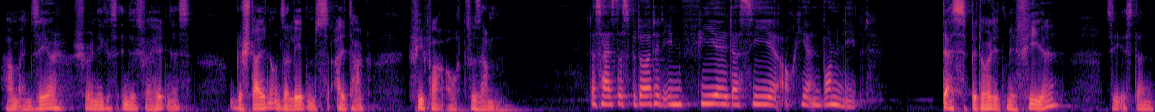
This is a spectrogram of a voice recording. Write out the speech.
haben ein sehr schönes inniges Verhältnis und gestalten unser Lebensalltag vielfach auch zusammen. Das heißt, das bedeutet Ihnen viel, dass sie auch hier in Bonn lebt? Das bedeutet mir viel. Sie ist dann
